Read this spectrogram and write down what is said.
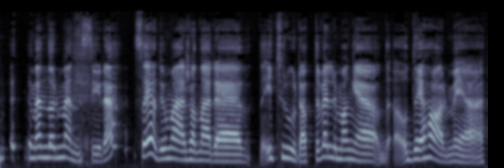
men, når menn, sier det, så er det jo mer sånn der eh, Jeg tror at det er veldig mange Og det har med,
